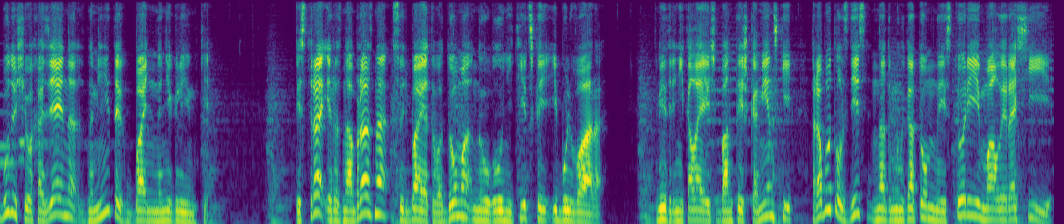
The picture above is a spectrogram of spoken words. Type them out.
будущего хозяина знаменитых бань на Неглинке. Пестра и разнообразна судьба этого дома на углу Никитской и Бульвара – Дмитрий Николаевич Бантыш-Каменский работал здесь над многотомной историей Малой России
